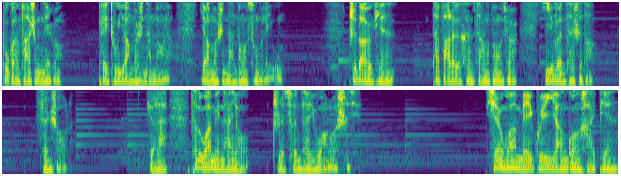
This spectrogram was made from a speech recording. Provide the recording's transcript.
不管发什么内容，配图要么是男朋友，要么是男朋友送的礼物。直到有一天，她发了个很丧的朋友圈，一问才知道，分手了。原来她的完美男友只存在于网络世界。鲜花、玫瑰、阳光、海边，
